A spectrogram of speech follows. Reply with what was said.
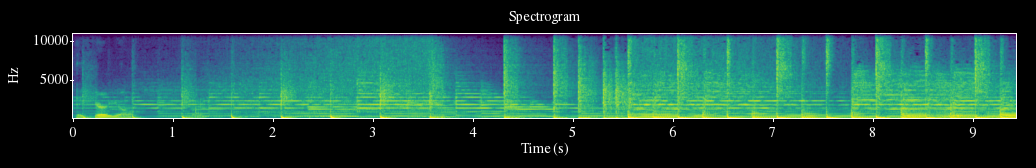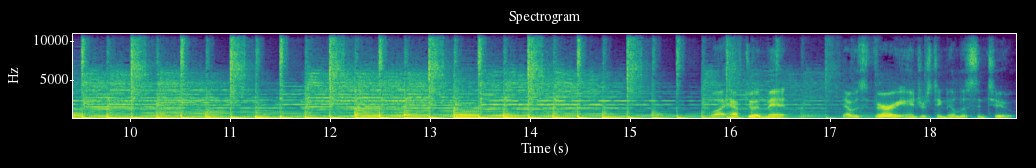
Take care, y'all. Bye. Well, I have to admit, that was very interesting to listen to.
